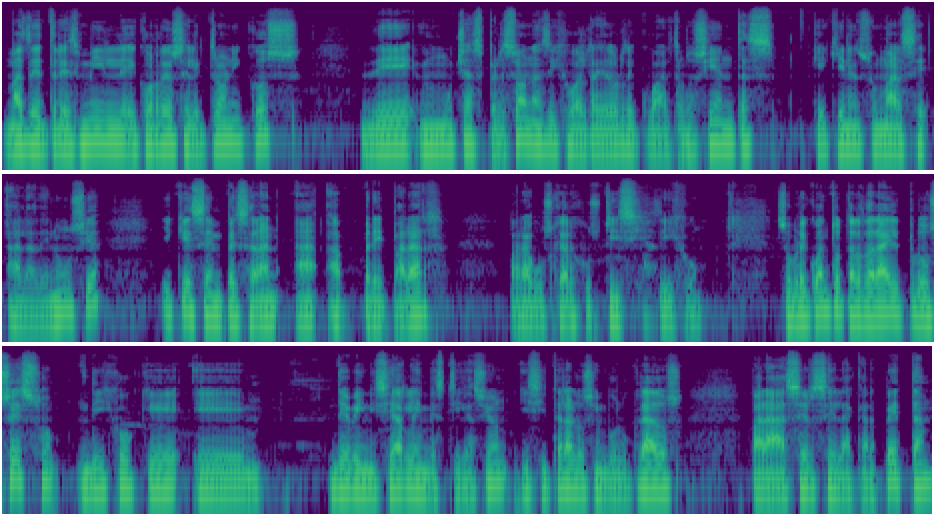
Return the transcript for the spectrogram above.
más de 3.000 eh, correos electrónicos de muchas personas, dijo alrededor de 400 que quieren sumarse a la denuncia y que se empezarán a, preparar para buscar justicia, dijo. Sobre cuánto tardará el proceso, dijo que eh, debe iniciar la investigación y citar a los involucrados para hacerse la carpeta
